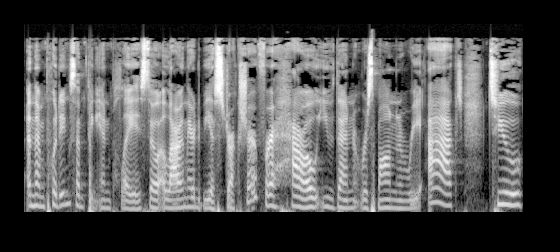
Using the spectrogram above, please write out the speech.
and then putting something in place. So, allowing there to be a structure for how you then respond and react to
